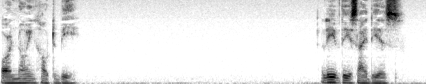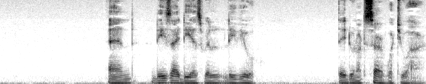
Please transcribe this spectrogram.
or knowing how to be. Leave these ideas, and these ideas will leave you. They do not serve what you are.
